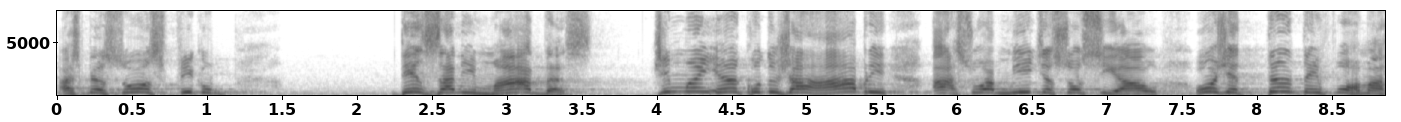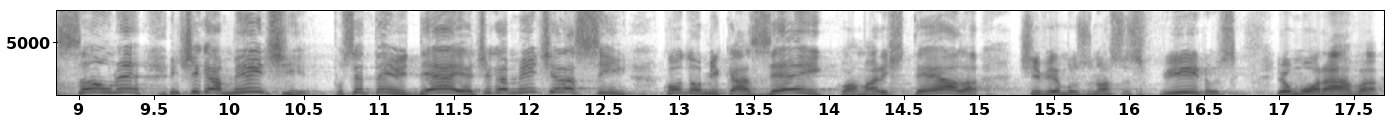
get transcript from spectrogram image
as pessoas ficam desanimadas de manhã, quando já abre a sua mídia social. Hoje é tanta informação, né? Antigamente, para você ter ideia, antigamente era assim. Quando eu me casei com a Maristela, tivemos nossos filhos, eu morava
